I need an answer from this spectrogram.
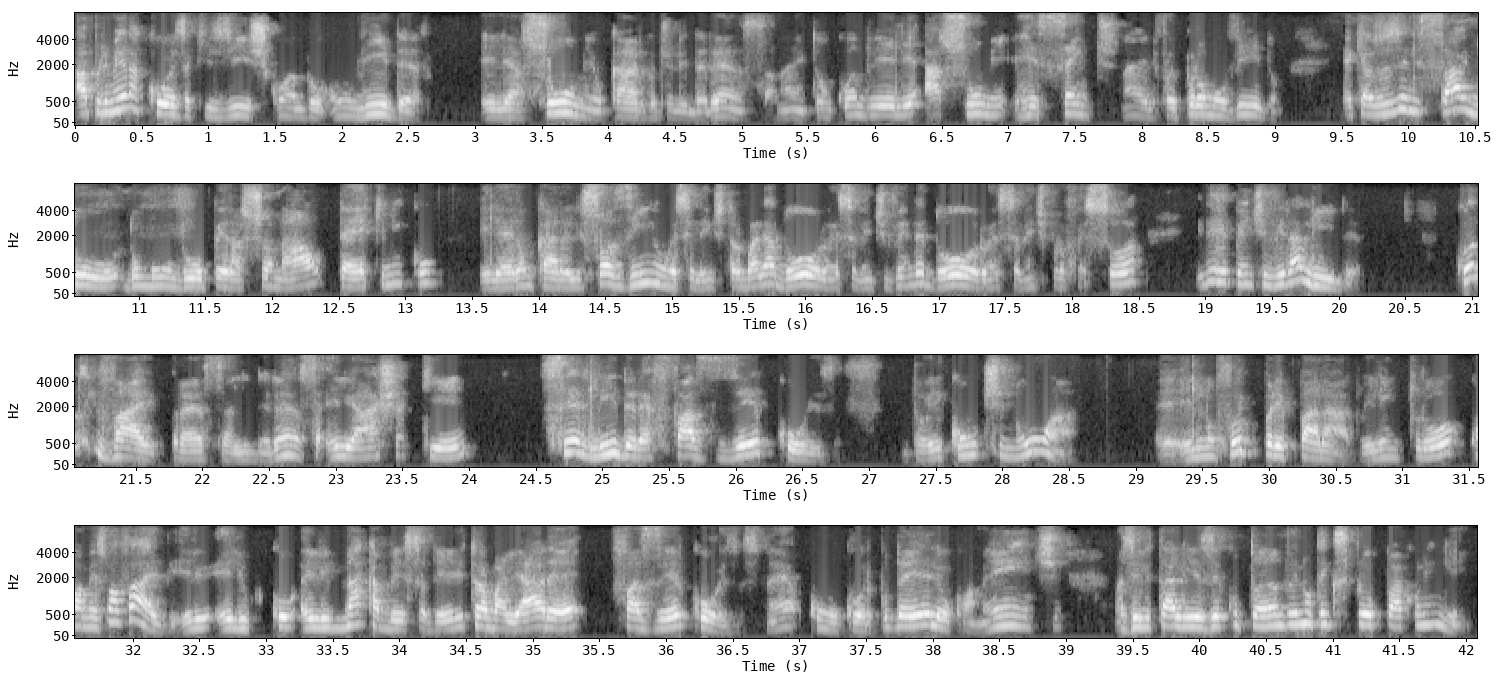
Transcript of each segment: a primeira coisa que existe quando um líder ele assume o cargo de liderança, né? então quando ele assume recente, né? ele foi promovido, é que às vezes ele sai do, do mundo operacional, técnico, ele era um cara ali sozinho, um excelente trabalhador, um excelente vendedor, um excelente professor, e de repente vira líder. Quando ele vai para essa liderança, ele acha que ser líder é fazer coisas. Então ele continua, ele não foi preparado, ele entrou com a mesma vibe. Ele, ele, ele na cabeça dele, trabalhar é fazer coisas, né? Com o corpo dele ou com a mente, mas ele está ali executando e não tem que se preocupar com ninguém.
